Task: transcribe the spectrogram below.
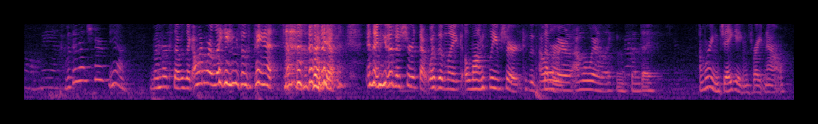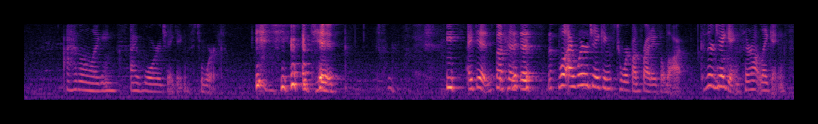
Oh man. Was it that shirt? Yeah. Remember, because I was like, oh, I want to wear leggings as pants. Yeah. And I needed a shirt that wasn't like a long sleeve shirt because it's I'm gonna summer. wear. I'm gonna wear leggings Sunday. I'm wearing jeggings right now. I have on leggings. I wore jeggings to work. Did you? I did. I did because this. well, I wear jeggings to work on Fridays a lot because they're jeggings. They're not leggings.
